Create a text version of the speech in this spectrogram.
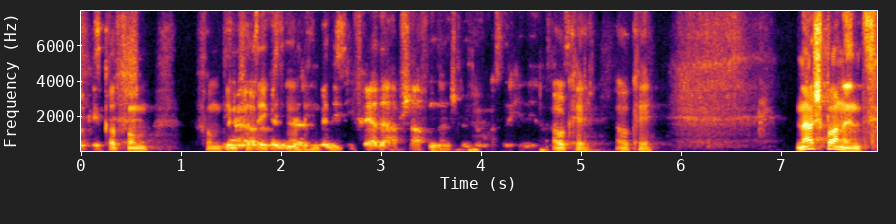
okay. Ist gerade vom, vom Ding ja, also wenn, die, wenn die die Pferde abschaffen, dann stimmt irgendwas nicht in Niedersachsen. Okay, okay. Na, spannend.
